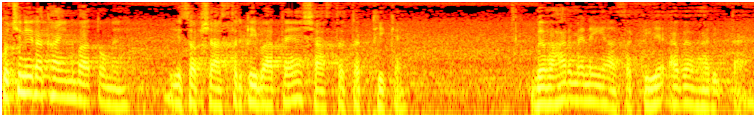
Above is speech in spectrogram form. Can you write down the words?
कुछ नहीं रखा इन बातों में। ये सब शास्त्र की बातें हैं, शास्त्र तक ठीक है। व्यवहार में नहीं आ सकती है अव्यवहारिकता है।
